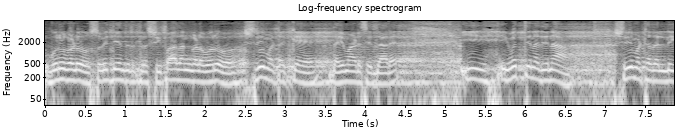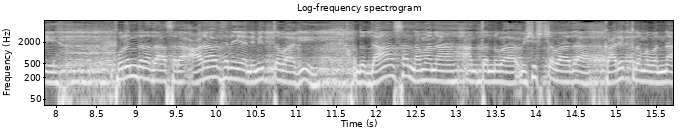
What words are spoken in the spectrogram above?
ಗುರುಗಳು ಸುವಿದ್ಯೇಂದ್ರ ಶ್ರೀಪಾದಂಗಳವರು ಶ್ರೀಮಠಕ್ಕೆ ದಯಮಾಡಿಸಿದ್ದಾರೆ. ಈ ಇವತ್ತಿನ ದಿನ ಶ್ರೀಮಠದಲ್ಲಿ ಪುರಂದರದಾಸರ ಆರಾಧನೆಯ ನಿಮಿತ್ತವಾಗಿ ಒಂದು ದಾಸ ನಮನ ಅಂತನ್ನುವ ವಿಶಿಷ್ಟವಾದ ಕಾರ್ಯಕ್ರಮವನ್ನು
